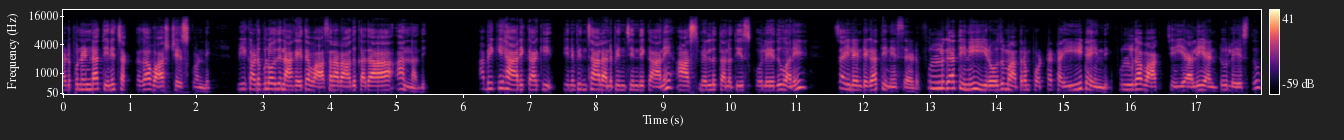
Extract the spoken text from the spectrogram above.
కడుపు నిండా తిని చక్కగా వాష్ చేసుకోండి. మీ కడుపులోది నాకైతే వాసన రాదు కదా అన్నది. అభికి హారికకి తినిపించాలనిపించింది కానీ ఆ స్మెల్ తను తీసుకోలేదు అని సైలెంట్గా తినేశాడు ఫుల్గా తిని ఈరోజు మాత్రం పొట్ట టైట్ అయింది. ఫుల్గా వాక్ చెయ్యాలి అంటూ లేస్తూ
